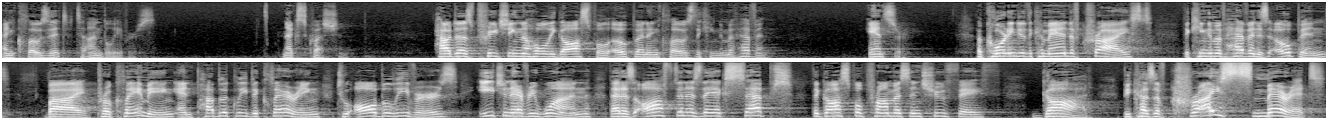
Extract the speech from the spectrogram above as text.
and close it to unbelievers. Next question How does preaching the holy gospel open and close the kingdom of heaven? Answer According to the command of Christ, the kingdom of heaven is opened by proclaiming and publicly declaring to all believers, each and every one, that as often as they accept the gospel promise in true faith, God, because of Christ's merit,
